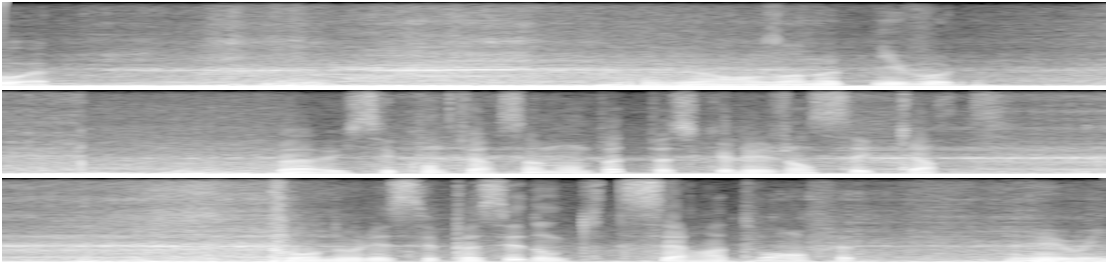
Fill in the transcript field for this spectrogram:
Ouais. Dans un autre niveau là. Bah oui, c'est con de faire ça mon pote parce que les gens s'écartent pour nous laisser passer donc ils te serrent à toi en fait. Et oui.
